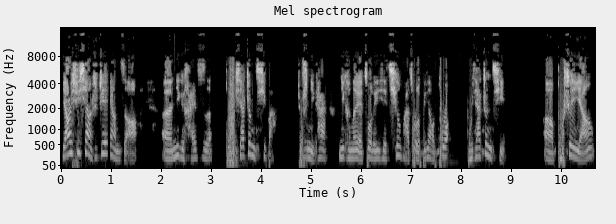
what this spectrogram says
阳虚象是这样子啊，呃，你给孩子补一下正气吧。就是你看，你可能也做了一些清法，做的比较多，补一下正气，呃，补肾阳，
